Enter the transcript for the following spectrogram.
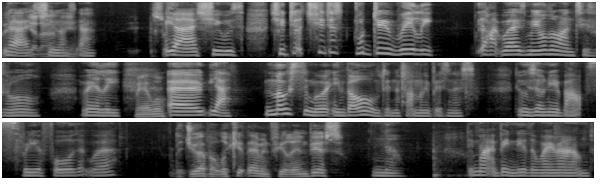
Yeah, she was. auntie. Yeah, she was. She just, she just would do really like. Whereas my other aunties were all really Mellow. Uh, yeah, most of them were involved in the family business. There was only about three or four that were. Did you ever look at them and feel envious? No, they might have been the other way around.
